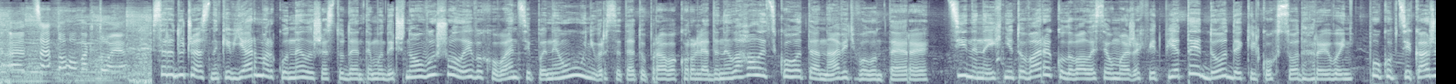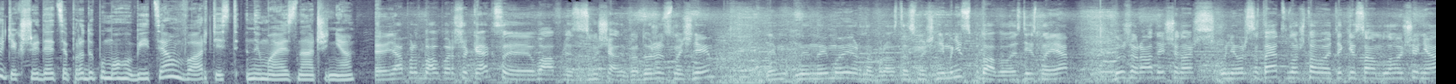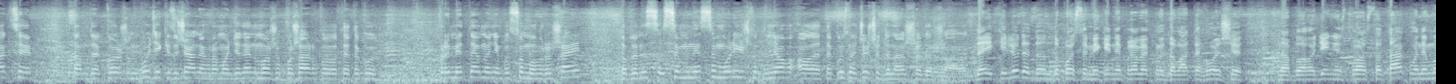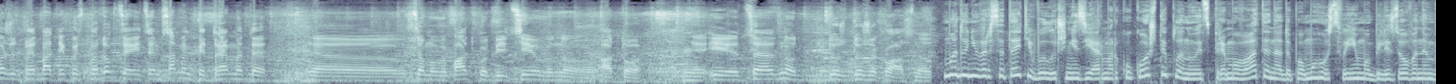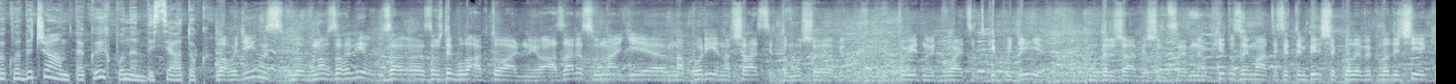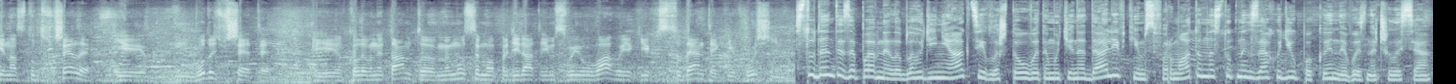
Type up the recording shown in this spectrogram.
е, це того вартує. Серед учасників ярмарку не лише студенти медичного вишу, але й вихованці ПНУ університету права короля Данила Галицького та навіть волонтери. Ціни на їхні товари коливалися в межах від 5 до декількох сот гривень. Покупці кажуть, якщо йдеться про допомогу бійцям, вартість не має значення. Е, Я придбав перші кекси вафлі з згущенкою. Дуже смачні, неймовірно просто смачні. Мені сподобалось. Дійсно, я дуже радий, що наш університет влаштовує такі самі благочинні акції, там де кожен будь-який звичайний громадянин може пожертвувати таку примітивну ніби суму грошей, тобто не сим- не символічно для нього, але таку значущу для нашої держави. Деякі люди, до- допустимо, які не привикли давати гроші на благодійність просто так, вони можуть придбати якусь продукцію і цим самим підтримати е, в цьому випадку бійців ну, АТО. І це ну, дуже, дуже класно. Медуніверситеті вилучені з ярмарку кошти планують спрямувати на допомогу своїм мобілізованим викладачам, таких понад десяток. Благодійність вона взагалі за- завжди була актуальною, а зараз вона є на порі, на часі, тому що відповідно відбуваються такі події у державі, що це необхідно займатися. Тим більше, коли викладачі, які нас тут вчили і будуть вчити, і коли вони там, то ми мусимо приділяти їм свою увагу, як їх студенти, як їх учні. Студенти запевнили, благодійні акції влаштовуватимуть і надалі, втім, з форматом наступних заходів поки не визначилися.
